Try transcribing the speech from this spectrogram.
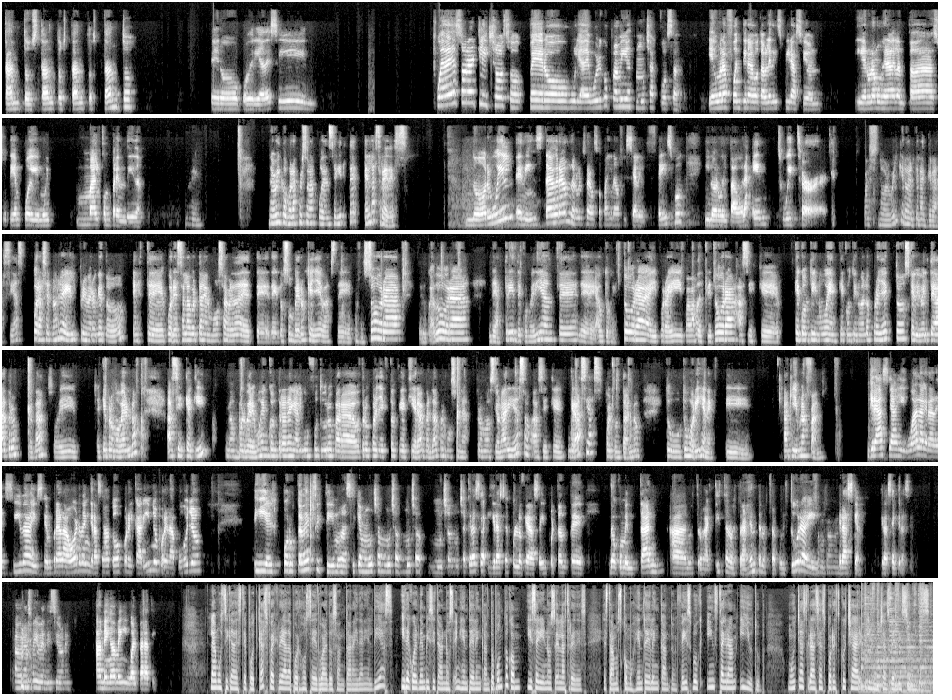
tantos, tantos, tantos, tantos, pero podría decir, puede sonar clichoso, pero Julia de Burgos para mí es muchas cosas y es una fuente inagotable de inspiración y era una mujer adelantada a su tiempo y muy mal comprendida. Norby, ¿cómo las personas pueden seguirte en las redes? Norwil en Instagram, Norwil Fragoso página oficial en Facebook y Norwil Paola en Twitter. Pues Norwil, quiero darte las gracias por hacernos reír, primero que todo, este, por esa labor tan hermosa, ¿verdad? De, los sombreros que llevas, de profesora, educadora, de actriz, de comediante, de autogestora y por ahí para abajo de escritora. Así es que que continúe, que continúen los proyectos, que vive el teatro, ¿verdad? Soy, hay que promoverlo. Así es que aquí nos volveremos a encontrar en algún futuro para otro proyecto que quieras, ¿verdad? Promocionar, promocionar y eso. Así es que gracias por contarnos tus orígenes y aquí una fan. Gracias, igual agradecida y siempre a la orden. Gracias a todos por el cariño, por el apoyo y por ustedes existimos, así que muchas, muchas, muchas, muchas, muchas gracias y gracias por lo que hace. Es importante documentar a nuestros artistas, nuestra gente, nuestra cultura y gracias, gracias, gracias. Abrazos y bendiciones. Amén, amén, igual para ti. La música de este podcast fue creada por José Eduardo Santana y Daniel Díaz. Y recuerden visitarnos en gentedelencanto.com y seguirnos en las redes. Estamos como Gente del Encanto en Facebook, Instagram y YouTube. Muchas gracias por escuchar y muchas bendiciones.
